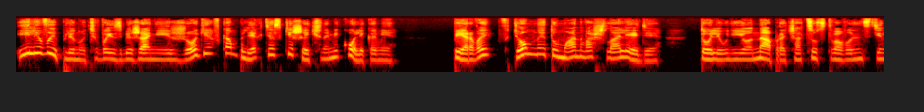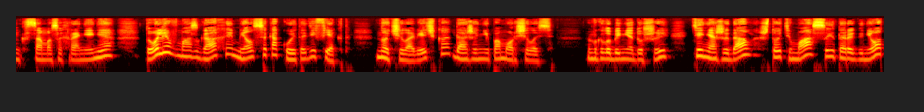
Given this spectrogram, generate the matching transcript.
или выплюнуть во избежание изжоги в комплекте с кишечными коликами. Первой в темный туман вошла леди. То ли у нее напрочь отсутствовал инстинкт самосохранения, то ли в мозгах имелся какой-то дефект, но человечка даже не поморщилась. В глубине души тень ожидал, что тьма сыто рыгнет,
